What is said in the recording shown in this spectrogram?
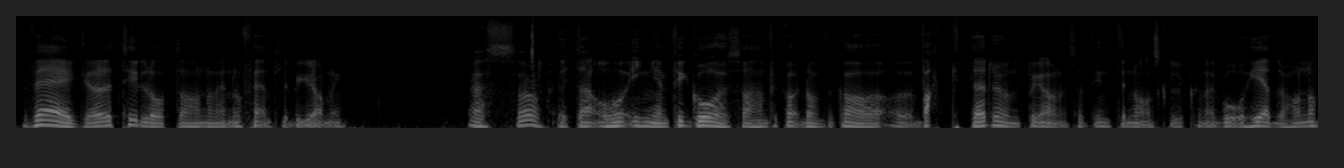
vägrade tillåta honom en offentlig begravning. Jaså? Utan, och ingen fick gå, så han fick, de fick ha vakter runt begravningen så att inte någon skulle kunna gå och hedra honom.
